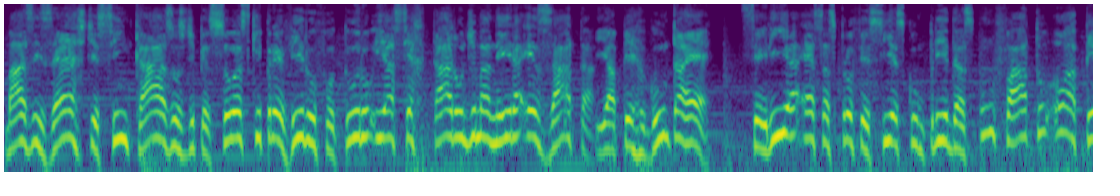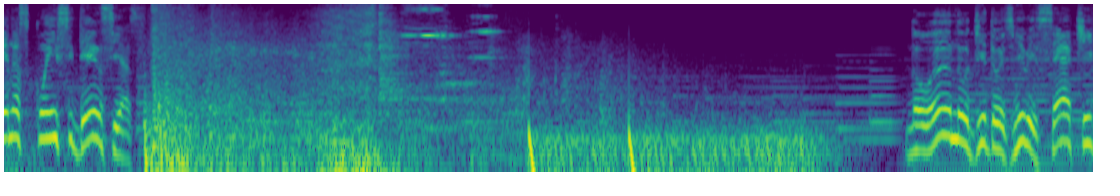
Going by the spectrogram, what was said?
mas existe sim casos de pessoas que previram o futuro e acertaram de maneira exata. E a pergunta é: seria essas profecias cumpridas um fato ou apenas coincidências? No ano de 2007,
